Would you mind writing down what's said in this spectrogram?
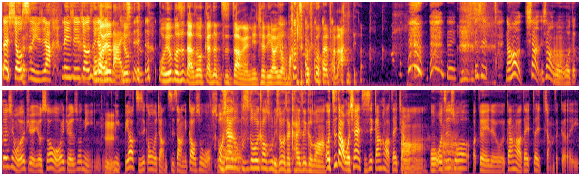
再修饰一下，内心修饰一下，再打一次。我原本是打说干这智障哎、你确定要用吗？结果后来把它按掉。对，就是，然后像像我嗯我的个性，我会觉得有时候我会觉得说你你不要只是跟我讲智障，你告诉我说，我现在都不是都会告诉你，说我在开这个吗？我知道，我现在只是刚好在讲，啊，我我只是说，哦对对，我刚好在在讲这个而已。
